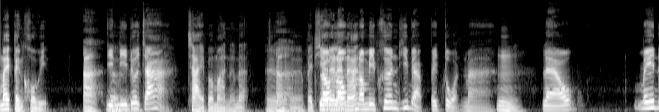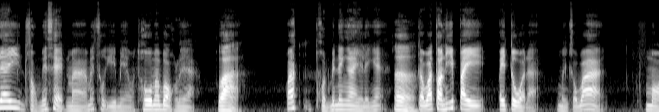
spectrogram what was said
ไม่เป็นโควิด อ่ายินดีด้วยจ้า ใช่ประมาณนั้นอะเอออ่าเออไปเที่ยวเราได้เราแล้วนะ เรามีเพื่อนที่แบบไปตรวจมา อืมแล้วไม่ได้ส่งเมสเซจมาไม่ส่งอีเมล โทรมาบอกเลยอะว่าว่าผลเป็นยังไงอะไรเงี้ยเออแต่ว่าตอนที่ไปไปตรวจอะเหมือนกับว่า หมอ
